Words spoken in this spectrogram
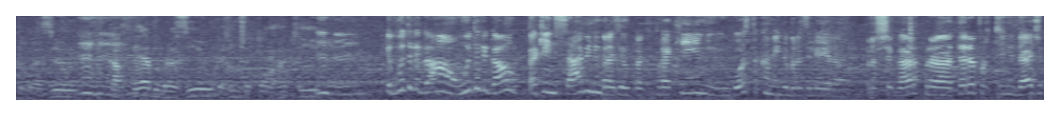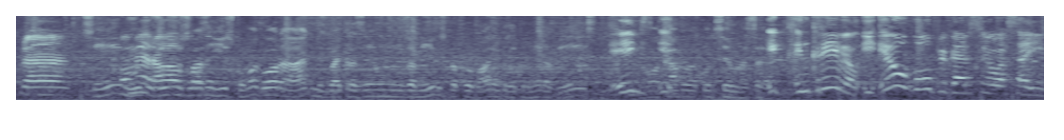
do Brasil. Café do Brasil, que a gente torra aqui. É muito legal, muito legal para quem sabe no Brasil, para quem gosta da comida brasileira, para chegar, para ter a oportunidade para Sim, comer muitos algo. fazem isso. Como agora a Agnes vai trazer uns amigos para provarem pela primeira vez. E- Então e- acaba acontecendo essa... É incrível! E eu vou pegar seu açaí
